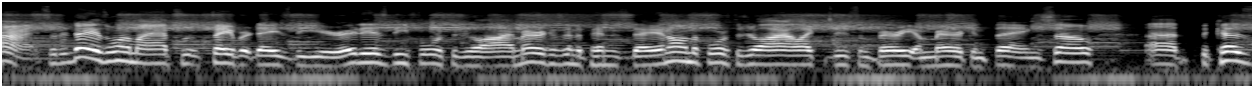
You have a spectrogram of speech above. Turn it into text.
Alright, so today is one of my absolute favorite days of the year. It is the 4th of July, America's Independence Day, and on the 4th of July I like to do some very American things. So, uh, because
